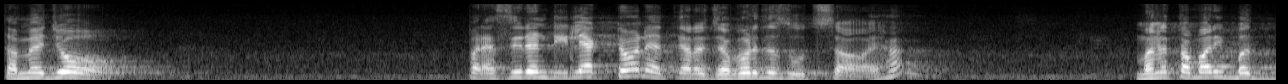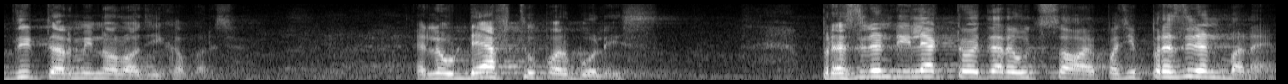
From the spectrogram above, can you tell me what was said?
તમે જો પ્રેસિડન્ટ ઇલેક્ટ હોય ને, ત્યારે જબરદસ્ત ઉત્સાહ હોય, હા. મને તમારી બધી ટર્મિનોલોજી ખબર છે. એટલે હું ડેફ્થ ઉપર બોલીશ. પ્રેસિડન્ટ ઇલેક્ટ હોય ત્યારે ઉત્સાહ હોય, પછી પ્રેસિડેન્ટ બને.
